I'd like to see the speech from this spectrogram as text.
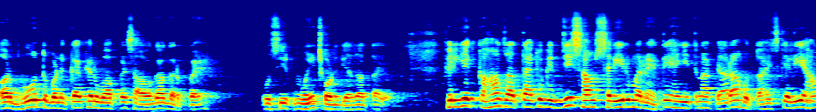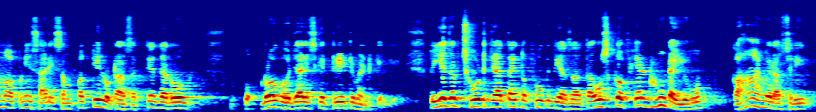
और भूत बनकर फिर वापस आओगा घर पे? उसी, वहीं छोड़ दिया जाता है। फिर ये कहाँ जाता है? क्योंकि जिस हम शरीर में रहते हैं, ये इतना प्यारा होता है, इसके लिए हम अपनी सारी संपत्ति लुटा सकते हैं, जब रोग रोग हो जाए इसके ट्रीटमेंट के लिए। तो ये जब छूट जाता है तो फूक दिया जाता है, उसको फिर ढूंढाइए वो कहाँ है मेरा शरीर?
